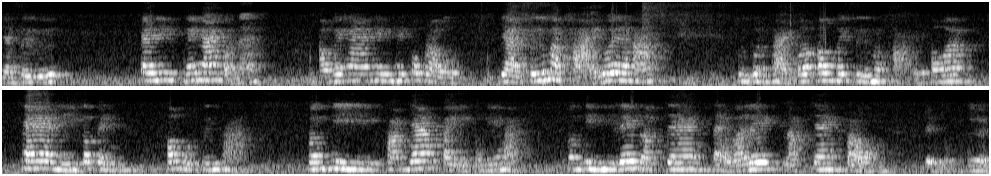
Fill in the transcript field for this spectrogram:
อย่าซื้อแค่นี้ง่าย ๆก่อนนะ เอาง่ายๆให้ให้พวกเรา อย่าซื้อมาขายด้วยนะคะคือคนขายก็ต้องไม่ซื้อมาขาย เพราะว่าแค่นี้ก็เป็นข้อมูลพื้นฐาน บางทีความยากไปอีกตรงนี้ค่ะ บางทีมีเลขรับแจ้ง แต่ว่าเลขรับแจ้งปลอมเป็นของเพื่อน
